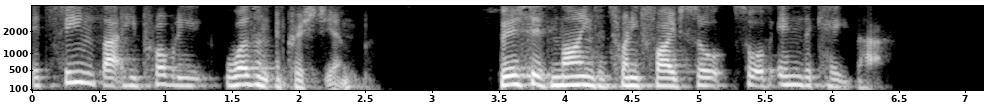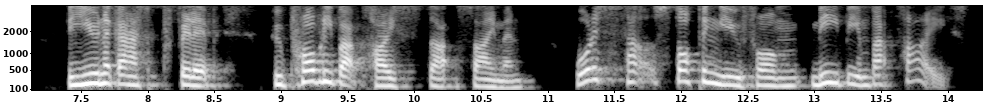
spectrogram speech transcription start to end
it seems that he probably wasn't a Christian. Verses 9 to 25 sort, sort of indicate that. The eunuch asked Philip, who probably baptized Simon, What is stopping you from me being baptized?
